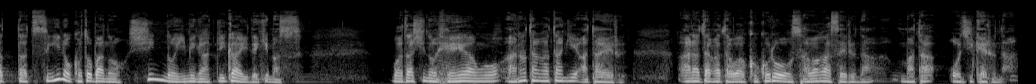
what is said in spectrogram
った次の言葉の真の意味が理解できます私の平安をあなた方に与えるあなた方は心を騒がせるなまたおじけるな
